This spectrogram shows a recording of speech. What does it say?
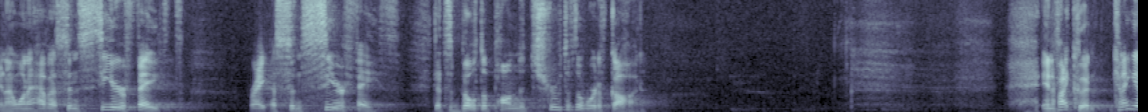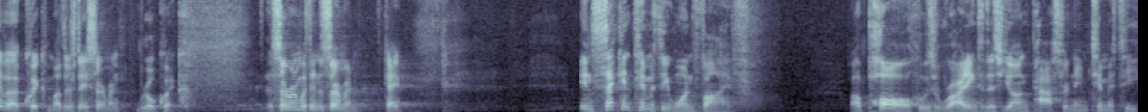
And I want to have a sincere faith, right? A sincere faith that's built upon the truth of the Word of God. And if I could, can I give a quick Mother's Day sermon? Real quick. A sermon within the sermon, okay? In 2 Timothy 1 5, uh, Paul, who's writing to this young pastor named Timothy,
